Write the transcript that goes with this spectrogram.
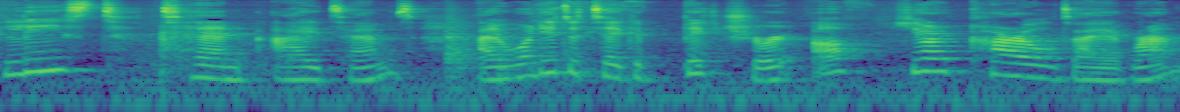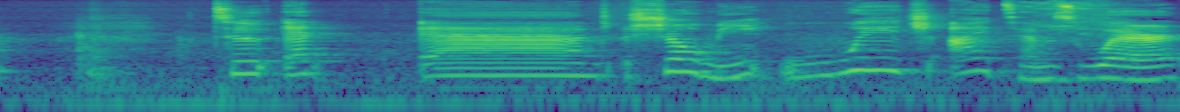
least 10 items, I want you to take a picture of your Carroll diagram to and, and show me which items were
